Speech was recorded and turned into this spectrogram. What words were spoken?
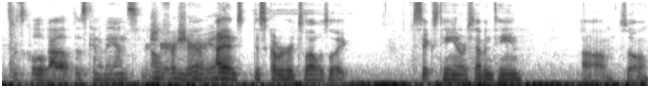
that's what's cool about those kind of bands. For Oh, sure. for sure. Yeah. I didn't discover her till I was like 16 or 17. Um, so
